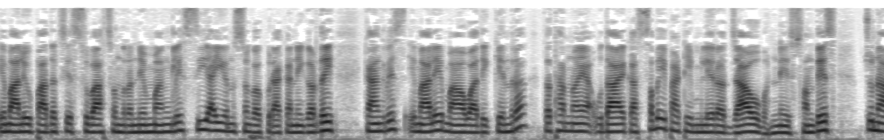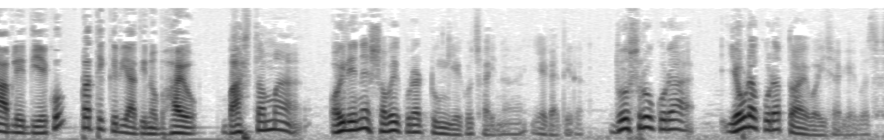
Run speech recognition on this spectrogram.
एमाले उपाध्यक्ष सुभाष चन्द्र नेमाङले सीआईएनसँग कुराकानी गर्दै कांग्रेस एमाले माओवादी केन्द्र तथा नयाँ उदायका सबै पार्टी मिलेर जाओ भन्ने सन्देश चुनावले दिएको प्रतिक्रिया दिनुभयो। वास्तवमा अहिले नै सबै कुरा टुङ्गिएको छैन एकातिर। दोस्रो कुरा एउटा कुरा तय भइसकेको छ।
